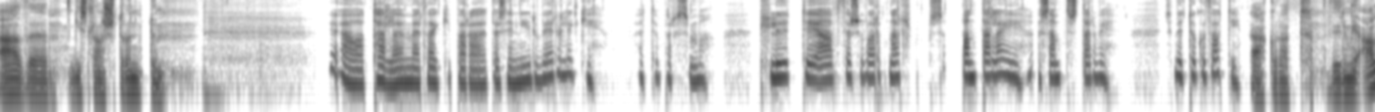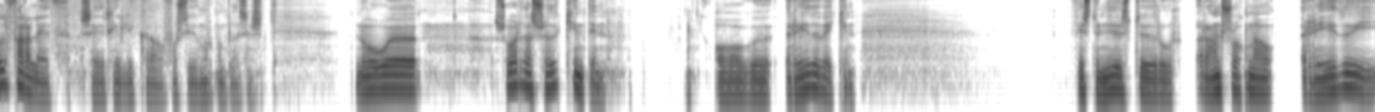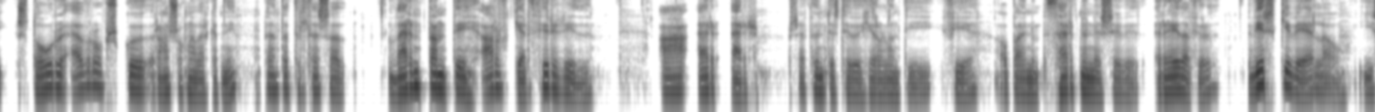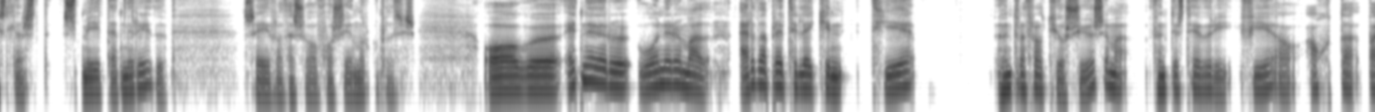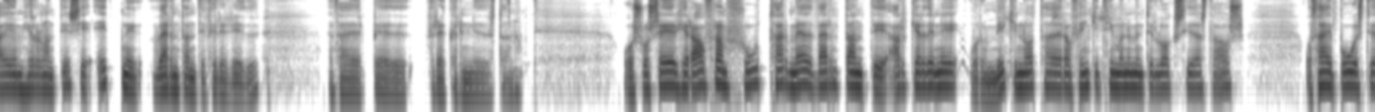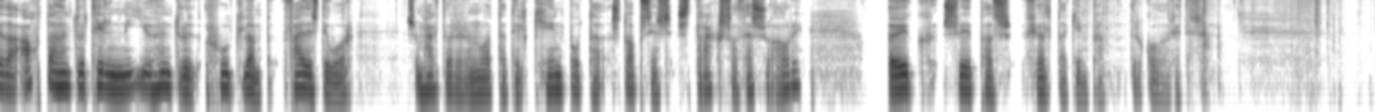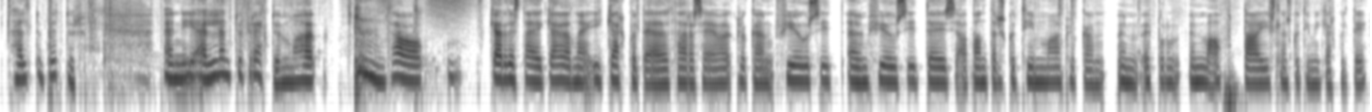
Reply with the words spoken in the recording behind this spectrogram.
að Íslands ströndum. Já, að tala um er það ekki bara þetta sem nýr veruleiki. Þetta er bara sem að hluti af þessu varnar bandalagi, samtstarfi sem við tökum þátt í. Akkurat, við erum í alfara leið, segir hér líka á fórsíðu morgunblæðsins. Nú, uh, svo er það söðkindin og uh, riðuveikin. Fyrstu nýðustuður úr rannsókn á riðu í stóru evrópsku rannsóknarverkefni benda til þess að verndandi arfgerð fyrir riðu, ARR, sem fundist hefur hér á landi í FIE á bænum Þernunesi við Reyðafjörð virki vel á íslenskt smitefni riðu, segir frá þessu á fórsíðu morgunplæðsins. Og uh, einnig eru vonir um að erðabreitileikin T137 sem að fundist hefur í fjö á átta bæjum hér á landi sé einnig verndandi fyrir riðu en það er beðið frekarinn niðurstaðana. Og svo segir hér áfram hrútar með verndandi argerðinni voru mikið notaðir á fengitímanum undir loks síðasta ás og það er búist við að 800 til 900 hrúdlömp fæðist í vor sem hægt verður að nota til kynbúta stoppsins strax á þessu ári auk sviðpaðs fjölda gimpra. Þetta eru góða réttir. Heldur betur. En í ellendu frettum að þá gerðist það í gerðarna í gerðkvöldi eða það er að segja klukkan um fjögur síðdeis að bandarísku tíma klukkan um, uppur um, um átta íslensku tíma í gerðkvöldi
